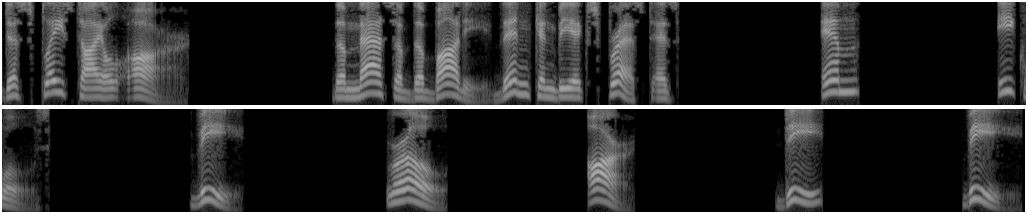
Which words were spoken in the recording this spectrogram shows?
Display style r. The mass of the body then can be expressed as m equals v rho r d v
